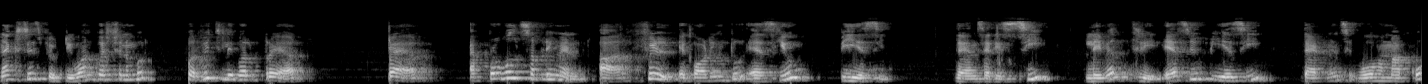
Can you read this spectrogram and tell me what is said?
Next is 51 question number. For which level prior, prior approval supplement are filled according to SUPAC? The answer is C. Level 3. SUPSC that means वो हम आपको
